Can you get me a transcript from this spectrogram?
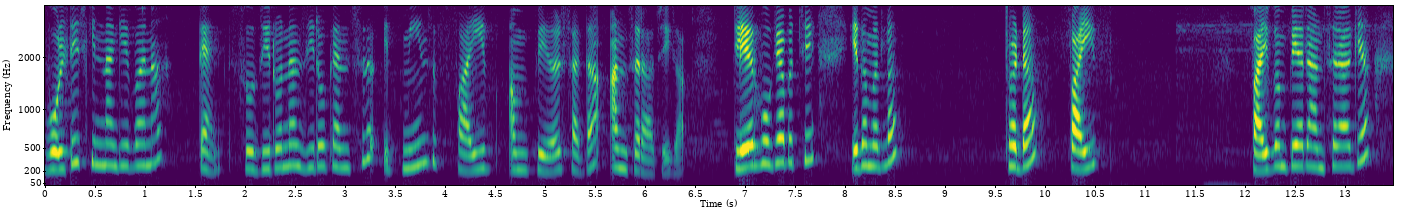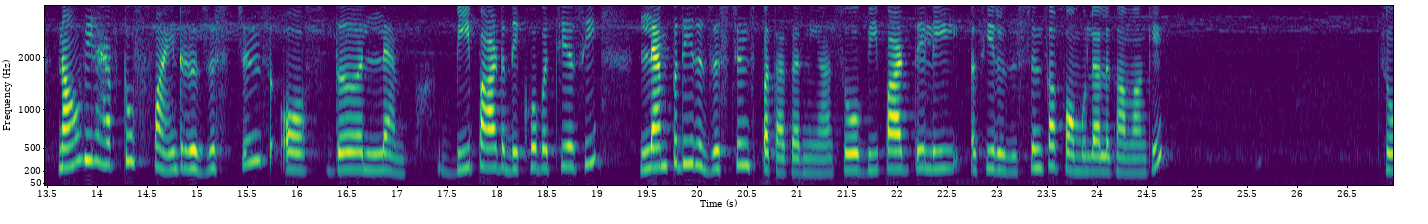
ਵੋਲਟੇਜ ਕਿੰਨਾ ਗਿਵਨ ਆ? 10 ਸੋ 0 ਨਾਲ 0 ਕੈਂਸਲ ਇਟ ਮੀਨਸ 5 ਅੰਪੀਅਰ ਸਾਡਾ ਆਨਸਰ ਆ ਜਾਏਗਾ ਕਲੀਅਰ ਹੋ ਗਿਆ ਬੱਚੇ ਇਹਦਾ ਮਤਲਬ ਤੁਹਾਡਾ 5 5 ਅੰਪੀਅਰ ਆਨਸਰ ਆ ਗਿਆ now we have to find resistance of the lamp B part ਦੇਖੋ ਬੱਚੇ ਅਸੀਂ ਲੈਂਪ ਦੀ ਰੈਜ਼ਿਸਟੈਂਸ ਪਤਾ ਕਰਨੀ ਆ ਸੋ ਬੀ ਪਾਰਟ ਦੇ ਲਈ ਅਸੀਂ ਰੈਜ਼ਿਸਟੈਂਸ ਦਾ ਫਾਰਮੂਲਾ ਲਗਾਵਾਂਗੇ ਸੋ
